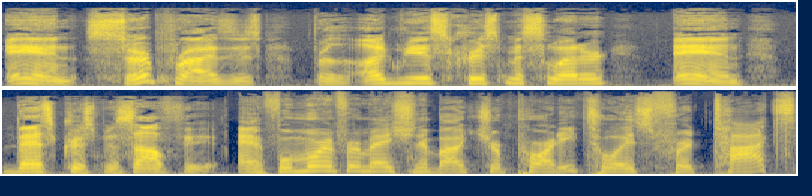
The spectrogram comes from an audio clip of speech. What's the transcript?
and surprises for the ugliest Christmas sweater and best Christmas outfit. And for more information about your party, Toys for Tots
